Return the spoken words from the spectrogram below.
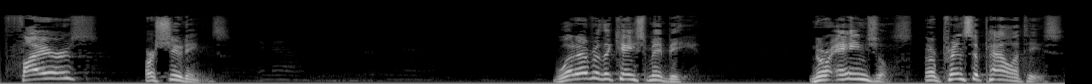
fires or shootings, whatever the case may be, nor angels, nor principalities,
